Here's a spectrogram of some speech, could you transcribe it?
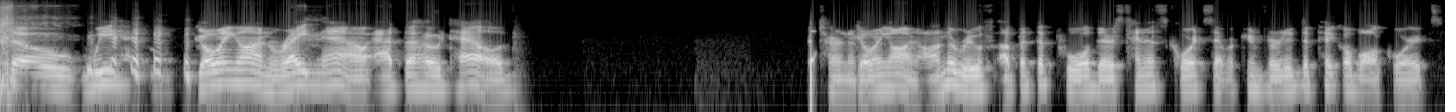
so we going on right now at the hotel tournament going on on the roof up at the pool. There's tennis courts that were converted to pickleball courts.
